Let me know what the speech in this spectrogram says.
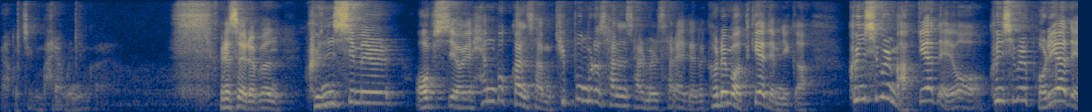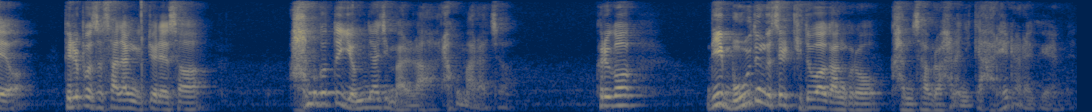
라고 지금 말하고 있는 거예요. 그래서 여러분, 근심을 없이 행복한 삶, 기쁨으로 사는 삶을 살아야 된다. 그러면 어떻게 해야 됩니까? 근심을 맡겨야 돼요. 근심을 버려야 돼요. 빌립보서 4장 6절에서 아무것도 염려하지 말라라고 말하죠. 그리고 네 모든 것을 기도와 간구로 감사로 하나님께 아뢰라라고 합니다.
